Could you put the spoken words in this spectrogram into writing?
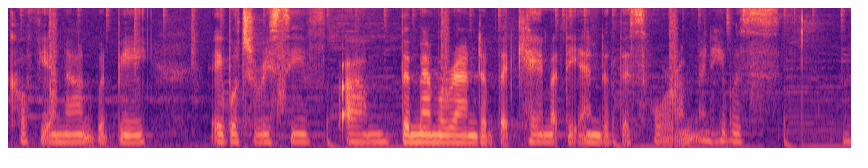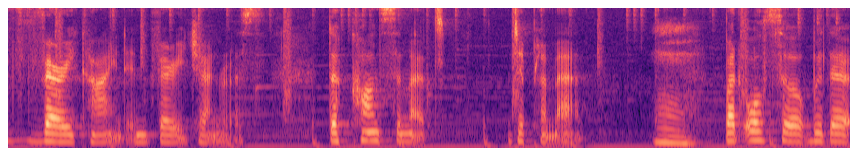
Kofi Annan would be able to receive um, the memorandum that came at the end of this forum. And he was very kind and very generous, the consummate diplomat, but also with a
